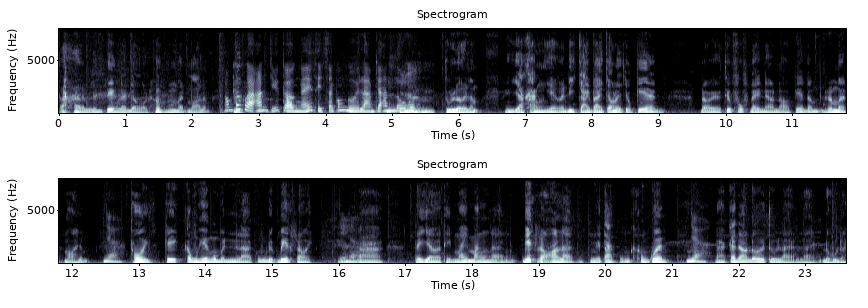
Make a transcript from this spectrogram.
à, lên tiếng lên đồ mệt mỏi lắm không tức là anh chỉ cần ấy thì sẽ có người làm cho anh luôn dạ. tôi lười lắm già khằng về mà đi chạy vài chỗ này chỗ kia rồi thuyết phục này nào nọ kia nó, nó mệt mỏi lắm yeah. Dạ. thôi cái cống hiến của mình là cũng được biết rồi. Dạ. và tới giờ thì may mắn là biết rõ là người ta cũng không quên yeah. và cái đó đối với tôi là là đủ rồi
